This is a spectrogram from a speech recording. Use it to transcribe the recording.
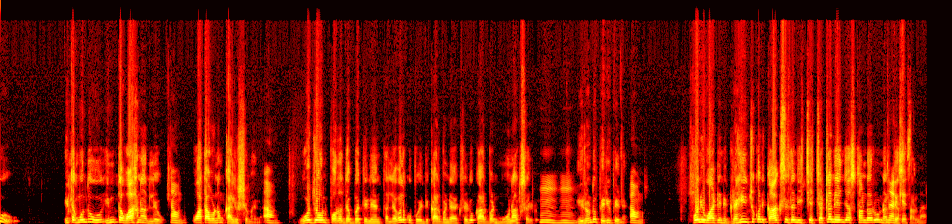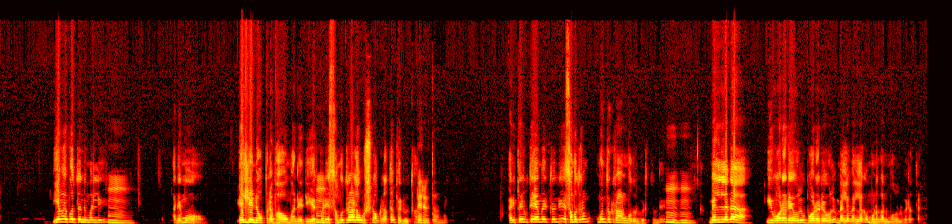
ఇంతకుముందు ఇంత వాహనాలు లేవు. వాతావరణం కాలుష్యమైంది. ఓజోన్ పొర దెబ్బతినేంత లెవెల్కు పోయింది కార్బన్ డైఆక్సైడ్ కార్బన్ మోనాక్సైడ్. ఈ రెండు పెరిగిపోయినాయి. పోనీ వాటిని గ్రహించుకొని ఆక్సిజన్ ఇచ్చే చెట్లను ఏం చేస్తుండారు? నరికేస్తారు. ఏమైపోతుంది మళ్ళీ? అదేమో ఎల్లినో ప్రభావం అనేది ఏర్పడి సముద్రాల ఉష్ణోగ్రత పెరుగుతుంది. పెరుగుతోంది. అది పెరిగితే ఏమవుతుంది సముద్రం ముందుకు రాను మొదలు పెడుతుంది. మెల్లగా ఈ ఓడరేవులు బోడరేవులు మెల్లమెల్లగా మునగను మొదలు పెడతాయి.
